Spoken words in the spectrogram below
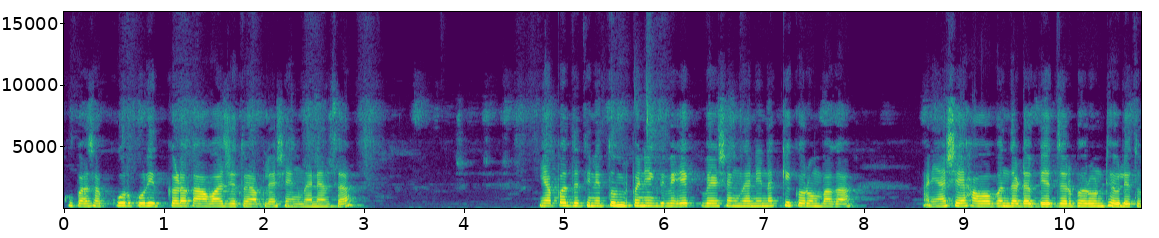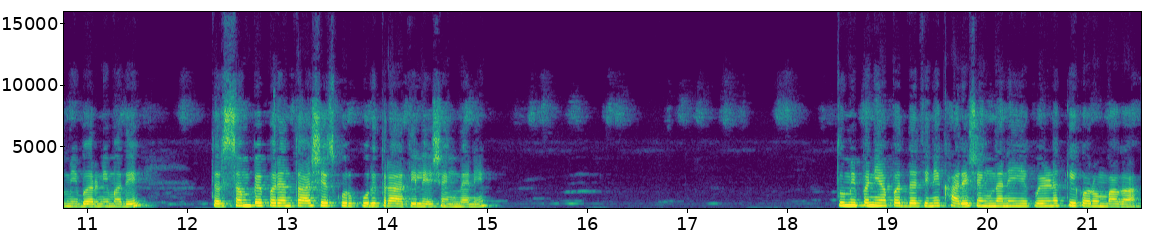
खूप असा कुरकुरीत कडक आवाज येतोय आपल्या शेंगदाण्यांचा. या पद्धतीने तुम्ही पण एक एक वेळ शेंगदाणे नक्की करून बघा. आणि असे हवाबंद डब्यात जर भरून ठेवले तुम्ही बरणीमध्ये तर संपेपर्यंत असेच कुरकुरीत राहतील हे शेंगदाणे. तुम्ही पण या पद्धतीने खारे शेंगदाणे एक वेळ नक्की करून बघा.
